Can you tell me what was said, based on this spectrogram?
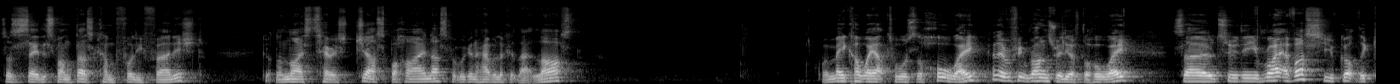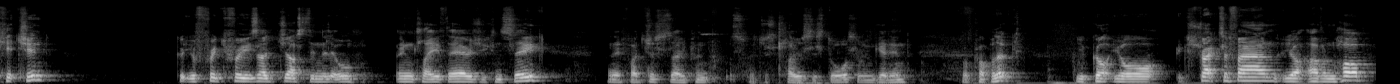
So as I say, this one does come fully furnished. Got the nice terrace just behind us, but we're going to have a look at that last. We'll make our way up towards the hallway, and everything runs really off the hallway. So to the right of us, you've got the kitchen. Got your fridge freezer just in the little enclave there, as you can see. And if I just open, so just close this door so we can get in for a proper look. You've got your extractor fan, your oven hob,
